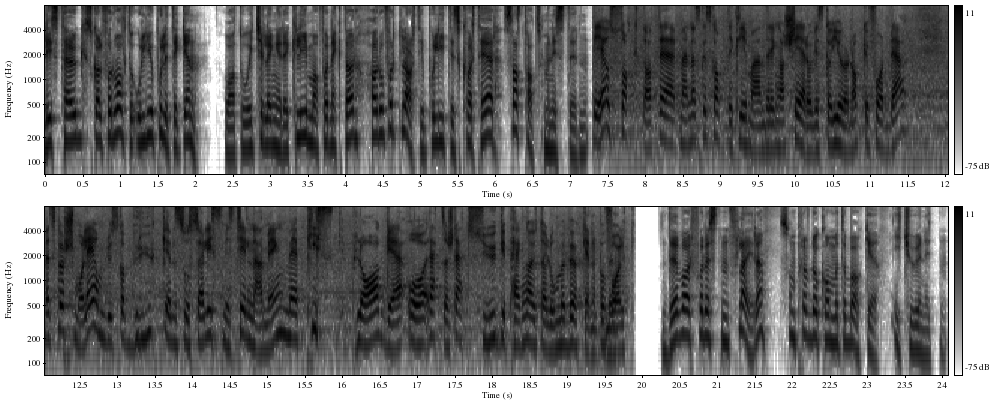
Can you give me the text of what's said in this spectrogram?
Listhaug skal forvalte oljepolitikken, og at hun ikke lenger er klimafornekter, har hun forklart i Politisk kvarter, sa statsministeren. Det er jo sagt at det menneskeskapte klimaendringer skjer, og vi skal gjøre noe for det. Men spørsmålet er om du skal bruke en sosialismisk tilnærming med pisk, plage og rett og slett suge penger ut av lommebøkene på folk. Det var forresten flere som prøvde å komme tilbake i 2019.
